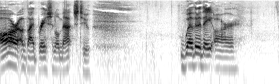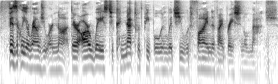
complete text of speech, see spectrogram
are a vibrational match to, whether they are physically around you or not. There are ways to connect with people in which you would find a vibrational match.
